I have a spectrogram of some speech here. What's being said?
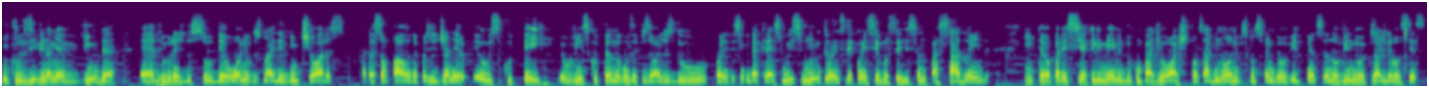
Inclusive, na minha vinda é, do Rio Grande do Sul de ônibus, mais de 20 horas até São Paulo, depois de janeiro, eu escutei, eu vim escutando alguns episódios do 45 de Acréscimo, isso muito antes de conhecer vocês, isso ano passado ainda. Então eu parecia aquele meme do compadre Washington, sabe, no ônibus com os fones de ouvido, pensando, ouvindo o episódio de vocês.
